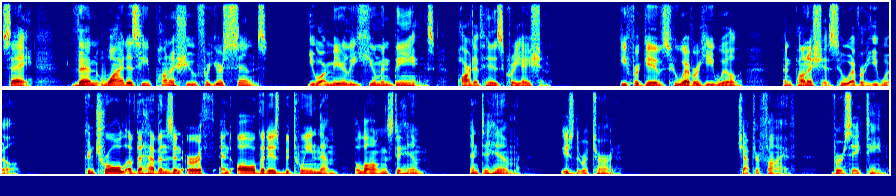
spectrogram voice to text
Say, then why does He punish you for your sins? You are merely human beings, part of His creation. He forgives whoever he will, and punishes whoever he will. Control of the heavens and earth and all that is between them belongs to him, and to him is the return. Chapter 5, verse 18.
